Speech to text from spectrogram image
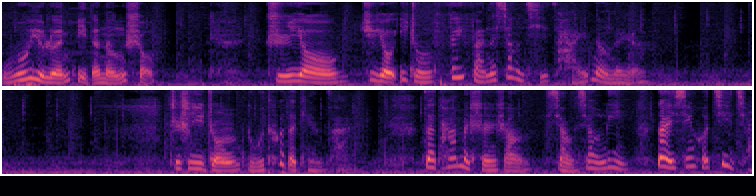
无与伦比的能手。只有具有一种非凡的象棋才能的人。这是一种独特的天才，在他们身上，想象力、耐心和技巧，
